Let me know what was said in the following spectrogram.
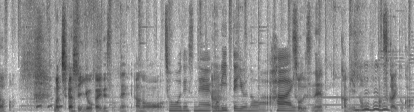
や まあ近しい業界ですもんねあの、そうですね。うん。折っていうのははい。そうですね。紙の扱いとか。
